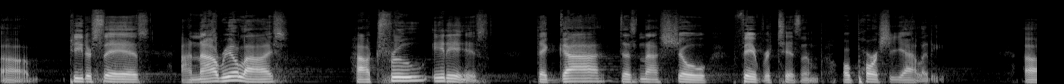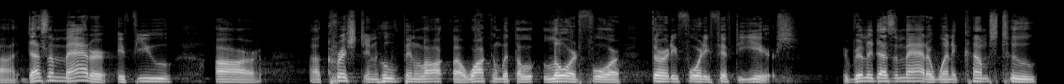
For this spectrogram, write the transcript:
Um, Peter says, I now realize how true it is that God does not show favoritism or partiality. Uh, doesn't matter if you are a Christian who've been lo- uh, walking with the Lord for 30, 40, 50 years. It really doesn't matter when it comes to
